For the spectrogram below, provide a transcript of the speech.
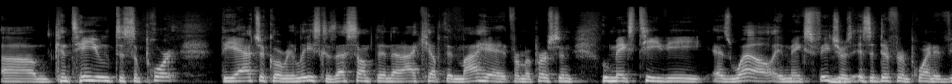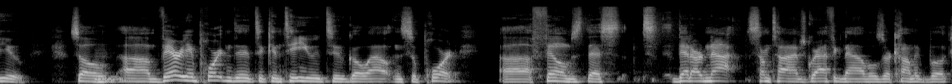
um, continue to support theatrical release because that's something that I kept in my head from a person who makes TV as well and makes features. Mm-hmm. It's a different point of view. So mm-hmm. um, very important to, to, continue to go out and support uh, films that's that are not sometimes graphic novels or comic book.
